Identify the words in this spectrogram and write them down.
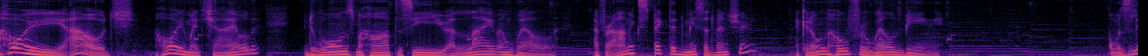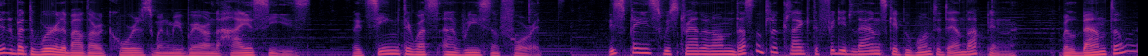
Ahoy! Ouch! Ahoy, my child. It warms my heart to see you alive and well. After unexpected misadventure, I can only hope for well-being. I was a little bit worried about our course when we were on the high seas, but it seemed there was a reason for it. This place we stranded on doesn't look like the pretty landscape we wanted to end up in. Well, Banto,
